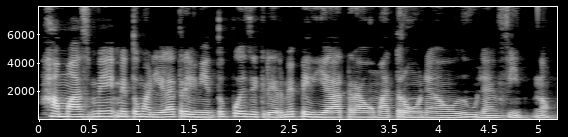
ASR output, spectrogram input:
Jamás me, me tomaría el atrevimiento pues de creerme pediatra o matrona o dula, en fin, no.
